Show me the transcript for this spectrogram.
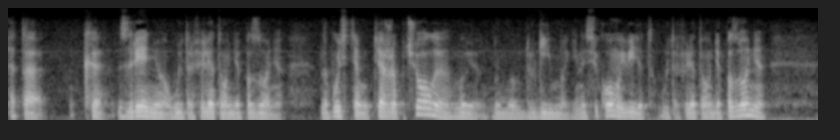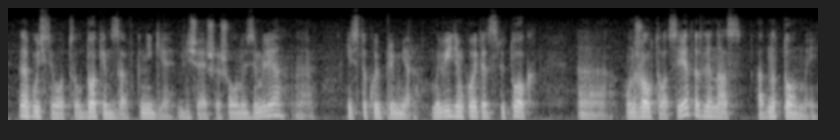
это к зрению в ультрафиолетовом диапазоне. Допустим, те же пчелы, ну и, думаю, другие многие насекомые видят в ультрафиолетовом диапазоне. Допустим, вот у Докинза в книге «Величайшее шоу на Земле» э, есть такой пример. Мы видим какой-то цветок, э, он желтого цвета для нас, однотонный.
